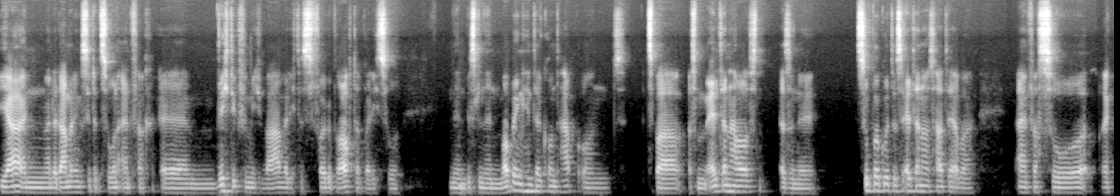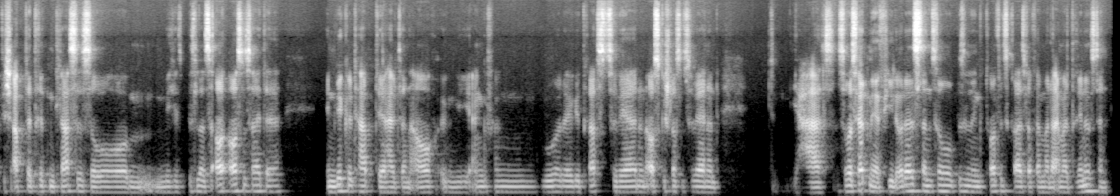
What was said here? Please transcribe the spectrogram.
ja, in meiner damaligen Situation einfach ähm, wichtig für mich war, weil ich das voll gebraucht habe, weil ich so ein bisschen einen Mobbing-Hintergrund habe und zwar aus dem Elternhaus, also ein super gutes Elternhaus hatte, aber einfach so praktisch ab der dritten Klasse so mich jetzt ein bisschen als Au Außenseite entwickelt habe, der halt dann auch irgendwie angefangen wurde, getratzt zu werden und ausgeschlossen zu werden. Und ja, sowas hört man ja viel, oder? Ist dann so ein bisschen ein Teufelskreislauf, wenn man da einmal drin ist, dann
